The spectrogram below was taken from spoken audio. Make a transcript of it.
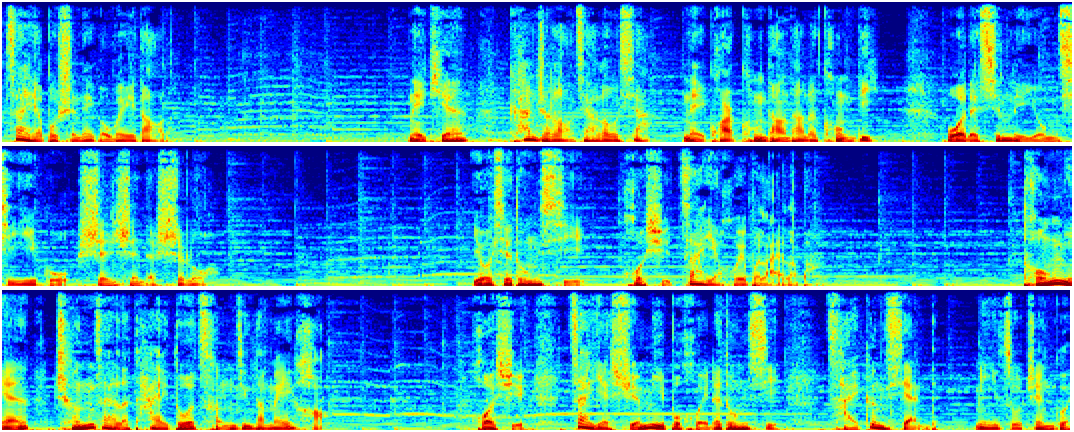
再也不是那个味道了。那天看着老家楼下那块空荡荡的空地，我的心里涌起一股深深的失落。有些东西或许再也回不来了吧。童年承载了太多曾经的美好。或许再也寻觅不回的东西，才更显得弥足珍贵。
